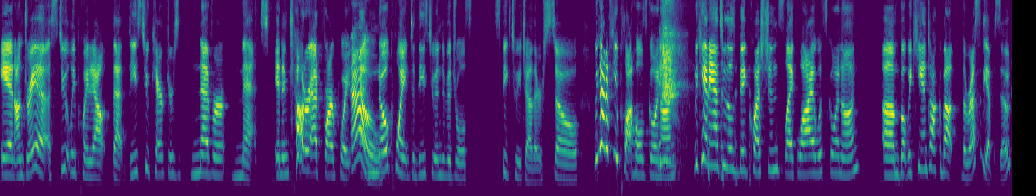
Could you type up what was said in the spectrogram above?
And Andrea astutely pointed out that these two characters never met in Encounter at Farpoint. No. At no point did these two individuals speak to each other. So we got a few plot holes going on. we can't answer those big questions like why, what's going on. Um, but we can talk about the rest of the episode.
